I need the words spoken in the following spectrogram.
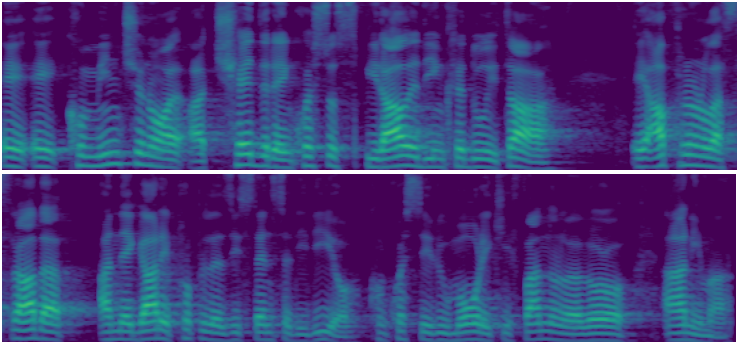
e, e cominciano a, a cedere in questa spirale di incredulità e aprono la strada a negare proprio l'esistenza di Dio con questi rumori che fanno nella loro anima.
